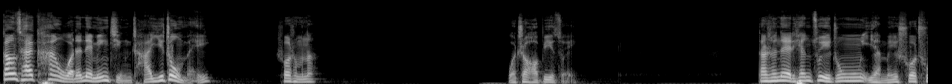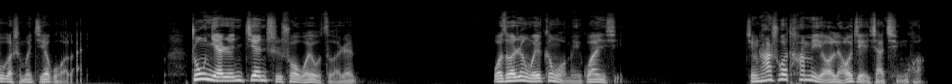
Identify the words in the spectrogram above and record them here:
刚才看我的那名警察一皱眉，说什么呢？我只好闭嘴。但是那天最终也没说出个什么结果来。中年人坚持说我有责任。我则认为跟我没关系。警察说他们也要了解一下情况，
